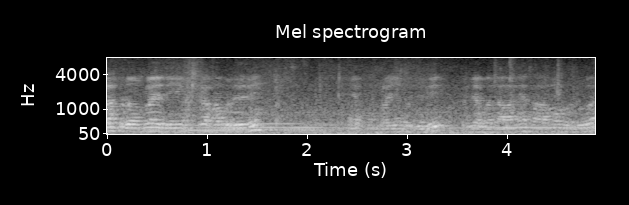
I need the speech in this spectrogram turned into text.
Baiklah kedua mempelai di silakan berdiri ya mempelainya berdiri pejabat tangannya salam berdua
